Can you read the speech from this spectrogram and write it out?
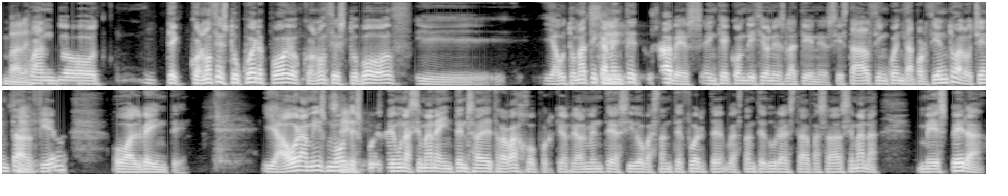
Vale. Cuando te conoces tu cuerpo, conoces tu voz y, automáticamente tú sabes en qué condiciones la tienes, si está al 50%, al 80%, al 100% o al 20%. Y ahora mismo, después de una semana intensa de trabajo, porque realmente ha sido bastante fuerte, bastante dura esta pasada semana, me espera,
